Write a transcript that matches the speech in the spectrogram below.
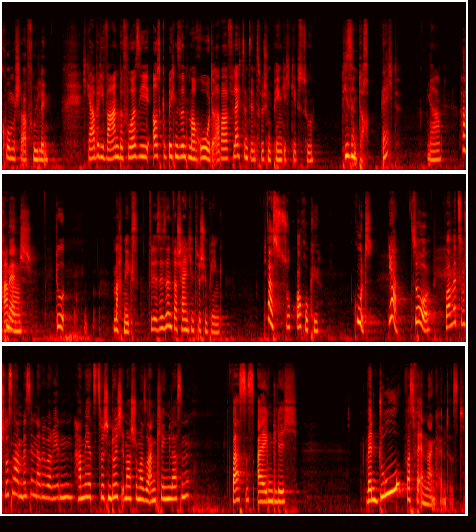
komischer Frühling. ich glaube, die waren, bevor sie ausgeblichen sind, mal rot. Aber vielleicht sind sie inzwischen pink. Ich gebe es zu. Die sind doch echt? Ja. Ach Aber Mensch. Du, macht nix. Sie sind wahrscheinlich inzwischen pink. Ja, ist so auch okay. Gut. Ja. So, wollen wir zum Schluss noch ein bisschen darüber reden? Haben wir jetzt zwischendurch immer schon mal so anklingen lassen? Was ist eigentlich, wenn du was verändern könntest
